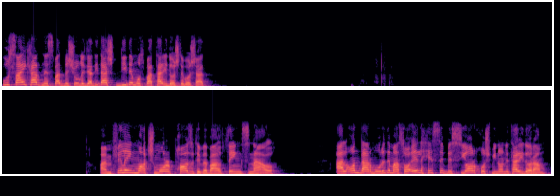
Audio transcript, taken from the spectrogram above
او سعی کرد نسبت به شغل جدیدش دید مثبتتری داشته باشد. I'm feeling much more positive about things now. الان در مورد مسائل حس بسیار خوشبینانه تری دارم.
